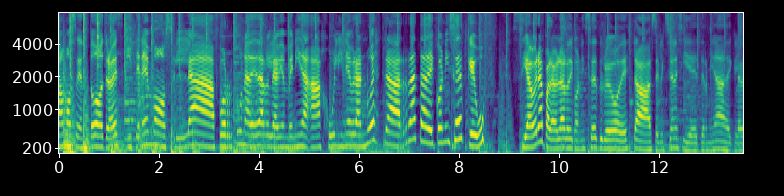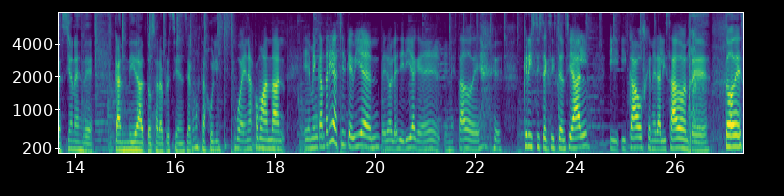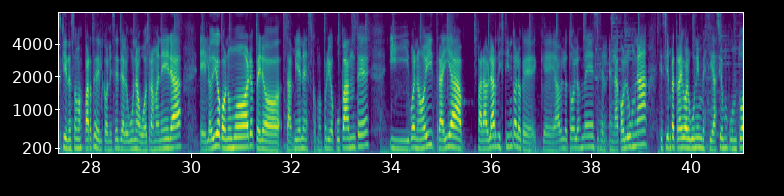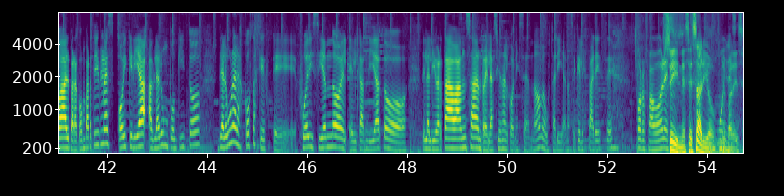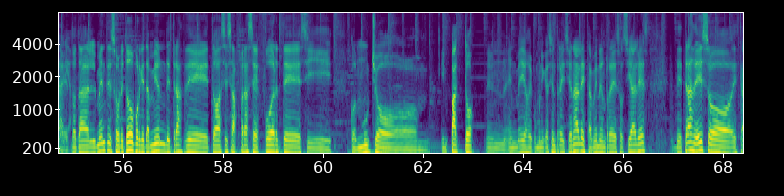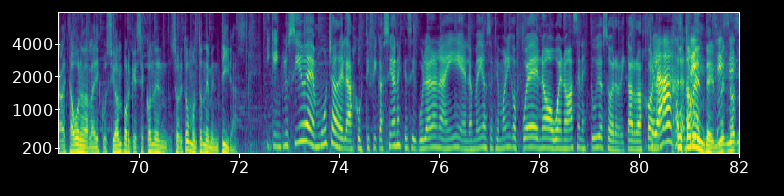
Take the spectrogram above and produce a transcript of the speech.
Continuamos en todo otra vez y tenemos la fortuna de darle la bienvenida a Juli Nebra, nuestra rata de CONICET, que uff, si habrá para hablar de CONICET luego de estas elecciones y de determinadas declaraciones de candidatos a la presidencia. ¿Cómo estás, Juli? Buenas, ¿cómo andan? Eh, me encantaría decir que bien, pero les diría que en estado de crisis existencial y, caos generalizado entre todos quienes somos parte del CONICET de alguna u otra manera. Eh, lo digo con humor, pero también es como preocupante. Y bueno, hoy traía para hablar distinto a lo que, hablo todos los meses en, la columna, que siempre traigo alguna investigación puntual para compartirles. Hoy quería hablar un poquito de algunas de las cosas que eh, fue diciendo el, el, candidato de la Libertad Avanza en relación al CONICET, ¿no? Me gustaría, no sé qué les parece por favor. sí, necesario, me parece. Totalmente, sobre todo porque también detrás de todas esas frases fuertes y con mucho mm, impacto en, medios de comunicación tradicionales, también en redes sociales, detrás de eso está, está bueno dar la discusión porque se esconden sobre todo un montón de mentiras. Y que inclusive muchas de las justificaciones que circularon ahí en los medios hegemónicos fue, no, bueno, hacen estudios sobre Ricardo Arjona. Claro, Justamente,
